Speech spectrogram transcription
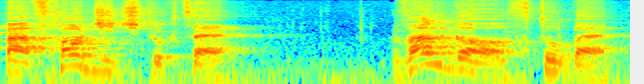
Pa, wchodzić tu chce. Wal go w tubę.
